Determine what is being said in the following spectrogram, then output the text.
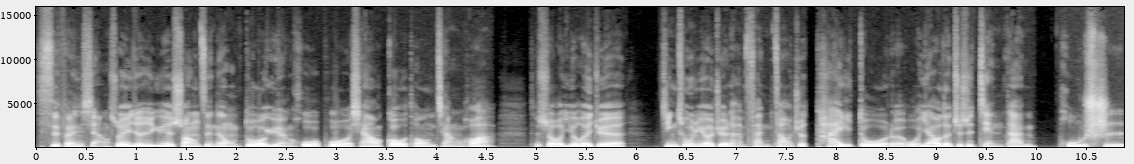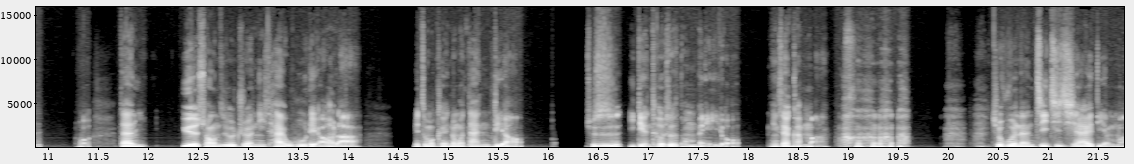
四分享，所以就是月双子那种多元活泼，想要沟通讲话的时候，又会觉得金处女又觉得很烦躁，就太多了。我要的就是简单朴实哦，但月双子就觉得你太无聊啦，你怎么可以那么单调，就是一点特色都没有？你在干嘛？就不能积极起来一点嘛？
